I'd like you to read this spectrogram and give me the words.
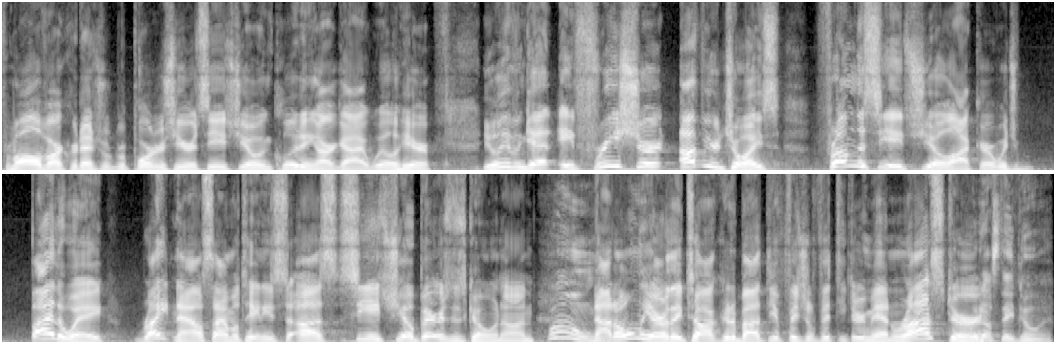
from all of our credentialed reporters here at CHGO, including our guy Will here. You'll even get a free shirt of your choice from the CHGO locker, which by the way, right now, simultaneous to us, CHGO Bears is going on. Boom. Not only are they talking about the official 53 man roster, What else they doing?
